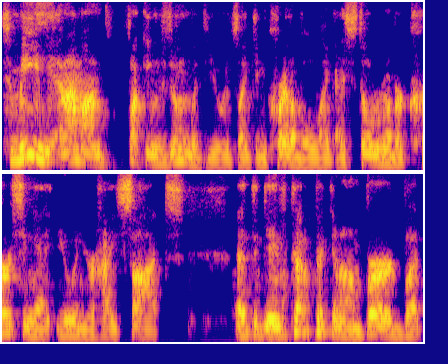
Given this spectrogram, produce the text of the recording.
to me, and I'm on fucking Zoom with you. It's like incredible. Like I still remember cursing at you in your high socks at the games, cut picking on Bird. But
